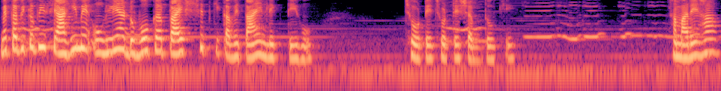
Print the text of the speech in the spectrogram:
मैं कभी कभी स्याही में उंगलियाँ डुबोकर प्रायश्चित की कविताएँ लिखती हूँ छोटे छोटे शब्दों की। हमारे यहाँ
